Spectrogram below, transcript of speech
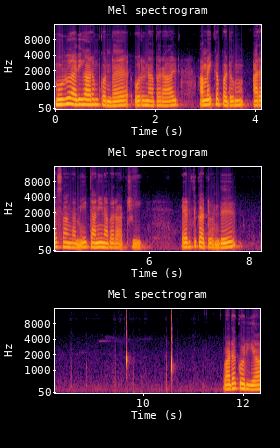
முழு அதிகாரம் கொண்ட ஒரு நபரால் அமைக்கப்படும் அரசாங்கமே தனிநபர் ஆட்சி. எடுத்துக்காட்டு வந்து வடகொரியா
